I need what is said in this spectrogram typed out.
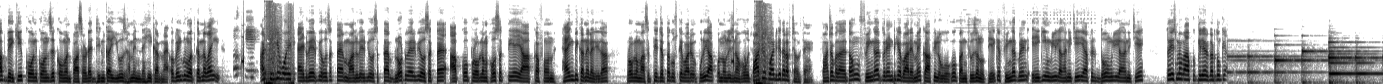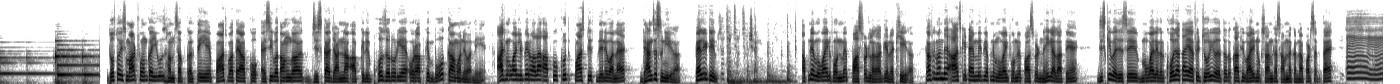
अब देखिए कौन कौन से कॉमन पासवर्ड है जिनका यूज़ हमें नहीं करना है। और बिल्कुल मत करना भाई। और ठीक है वो एक एडवेयर भी हो सकता है मालवेयर भी हो सकता है ब्लोटवेयर भी हो सकता है आपको प्रॉब्लम हो सकती है या आपका फ़ोन हैंग भी करने लगेगा प्रॉब्लम आ सकती है। जब तक उसके बारे में पूरी आपको नॉलेज ना हो। पाँचवें पॉइंट की तरफ़ चलते हैं। पांचवा बता देता हूँ फिंगरप्रिंट के बारे में काफ़ी लोगों को कंफ्यूजन होती है कि फिंगरप्रिंट एक ही उंगली लगानी चाहिए या फिर दो उंगली लगानी चाहिए। तो इसमें मैं आपको क्लियर कर दूँ कि दोस्तों, स्मार्टफ़ोन का यूज़ हम सब करते ही हैं। पाँच बातें आपको ऐसी बताऊँगा जिसका जानना आपके लिए बहुत ज़रूरी है और आपके बहुत काम आने वाले हैं। आज मोबाइल रिपेयर वाला आपको खुद पाँच टिप्स देने वाला है। ध्यान से सुनिएगा। पहली टिप्स, अपने मोबाइल फ़ोन में पासवर्ड लगा के रखिएगा। काफ़ी बंदे आज के टाइम में भी अपने मोबाइल फ़ोन में पासवर्ड नहीं लगाते हैं, जिसकी वजह से मोबाइल अगर खो जाता है या फिर चोरी हो जाता है तो काफ़ी भारी नुकसान का सामना करना पड़ सकता है।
